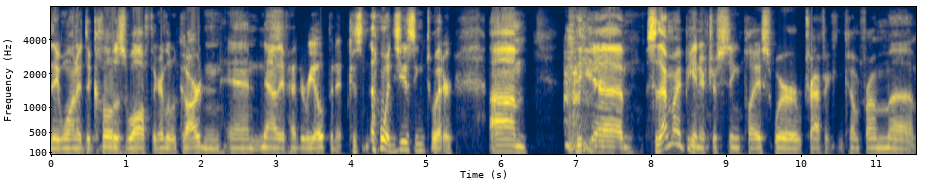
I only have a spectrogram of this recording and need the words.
they wanted to close off their little garden, and now they've had to reopen it because no one's using Twitter. Um, the, um so that might be an interesting place where traffic can come from. Uh, I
